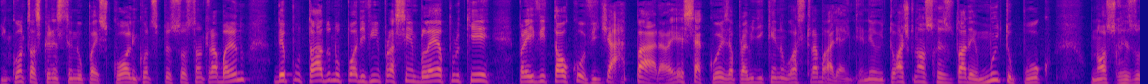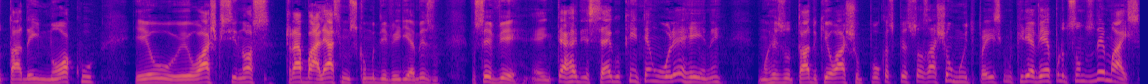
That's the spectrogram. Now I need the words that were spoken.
enquanto as crianças estão indo para a escola, enquanto as pessoas estão trabalhando, deputado não pode vir para a Assembleia porque para evitar o Covid. Ah, para, essa é a coisa para mim de quem não gosta de trabalhar, entendeu? Então acho que o nosso resultado é muito pouco, o nosso resultado é inócuo. Eu, eu acho que se nós trabalhássemos como deveria mesmo, você vê, é, em terra de cego, quem tem um olho é rei, né? Um resultado que eu acho pouco, as pessoas acham muito. Para isso, que eu queria ver a produção dos demais.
